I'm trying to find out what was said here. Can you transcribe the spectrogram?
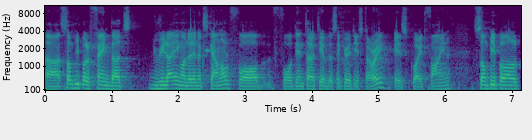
Uh, some people think that relying on the Linux kernel for, for the entirety of the security story is quite fine. Some people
